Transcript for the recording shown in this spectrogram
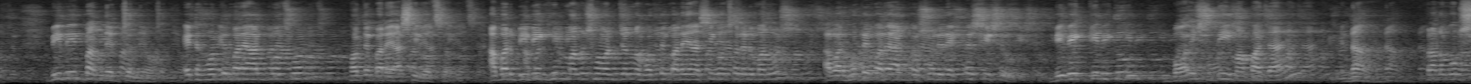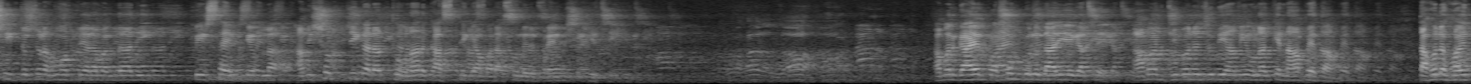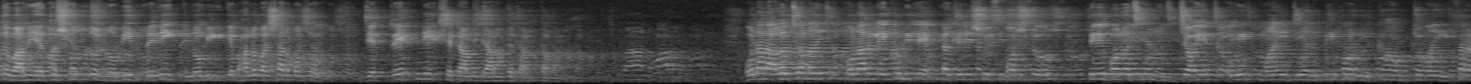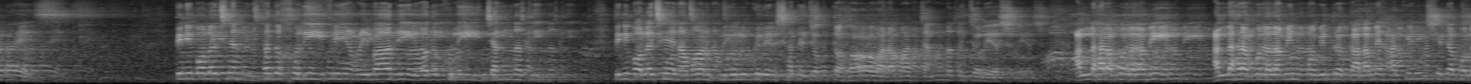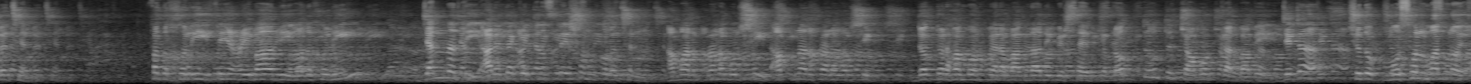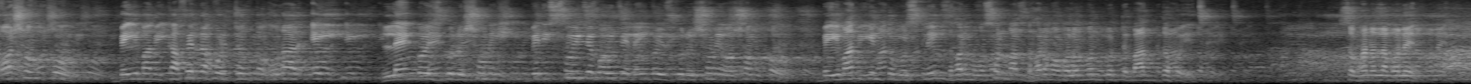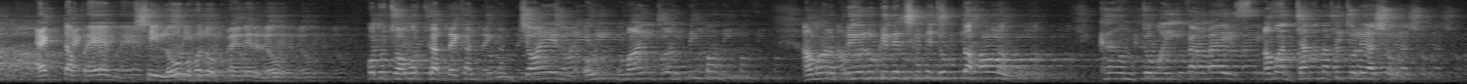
বিবেকবানদের জন্য। এটা হতে পারে আট বছর, হতে পারে আশি বছর। আবার বিবেকহীন মানুষ হওয়ার জন্য হতে পারে আশি বছরের মানুষ, আবার হতে পারে আট বছরের একটা শিশু। বিবেক কিন্তু বয়স দিয়ে মাপা যায় না। প্রাণমর্শিদ ডক্টর আহমদ পেয়ারা বাগদাদি, পীর সাহেব কেবলা, আমি সত্যিকার অর্থ ওনার কাছ থেকে আমার আসলের প্রেম শিখেছি। আমার গায়ের পশমগুলো দাঁড়িয়ে গেছে। আমার জীবনে যদি আমি ওনাকে না পেতাম, তাহলে হয়তো আমি এত সুন্দর নবীর প্রেমিক, নবীকে ভালোবাসার মতো যে টেকনিক সেটা আমি জানতে পারতাম না। ওনার আলোচনায়, ওনার লেখনীতে একটা জিনিস সুস্পষ্ট। তিনি বলেছেন join with my dear people come to my paradise তিনি বলেছেন ফাদখুলি ফি ইবাদি ওয়াদখুলি জান্নাতি তিনি বলেছেন, আমার প্রিয় লোকেদের সাথে যুক্ত হও আর আমার জান্নাতে চলে আসো। আল্লাহ রাব্বুল আলামিন, আল্লাহ রাব্বুল আলামিন পবিত্র কালামে হাকিমে সেটা বলেছেন, ফাদখুলি ফি ইবাদি ওয়াদখুলি জান্নাতি। আর এটাকে ট্রান্সলেশন করেছেন আমার প্রাণবর্ষী আপনার প্রাণমর্শিদ ডক্টর আহমদ পেরা বাগদাদি পীর সাহেবকে অত্যন্ত চমৎকার ভাবে যেটা শুধু মুসলমান নয়, অসংখ্য বেঈমান কাফেররা পর্যন্ত ওনার এই ল্যাঙ্গুয়েজগুলো শুনে ভেরি সুইটেবল যে ল্যাঙ্গুয়েজগুলো শুনে অসংখ্য বেঈমান কিন্তু মুসলিম ধর্ম, মুসলমান ধর্ম অবলম্বন করতে বাধ্য হয়েছে। সোহানাল্লাহ বলেন, একটা প্রেম, সেই লোভ হলো প্রেমের লোভ। কত চমৎকার দেখেন জয়েন ওই মাই ডিয়ার পিপল। আমার প্রিয় লোকেদের সাথে যুক্ত হও। কাম টু মাই প্যারাডাইস, আমার জান্নাতে চলে আসো।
